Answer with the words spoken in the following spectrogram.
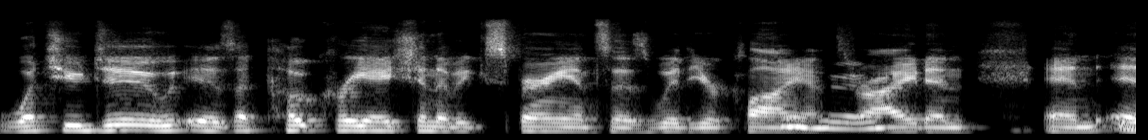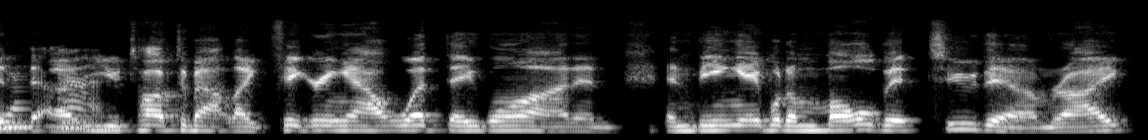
what you do is a co-creation of experiences with your clients mm-hmm. right and and and uh, yeah. uh, you talked about like figuring out what they want and and being able to mold it to them right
